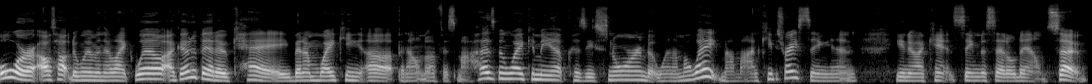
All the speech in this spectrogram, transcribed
or I'll talk to women, they're like, well, I go to bed okay, but I'm waking up. And I don't know if it's my husband waking me up because he's snoring, but when I'm awake, my mind keeps racing and, you know, I can't seem to settle down. So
